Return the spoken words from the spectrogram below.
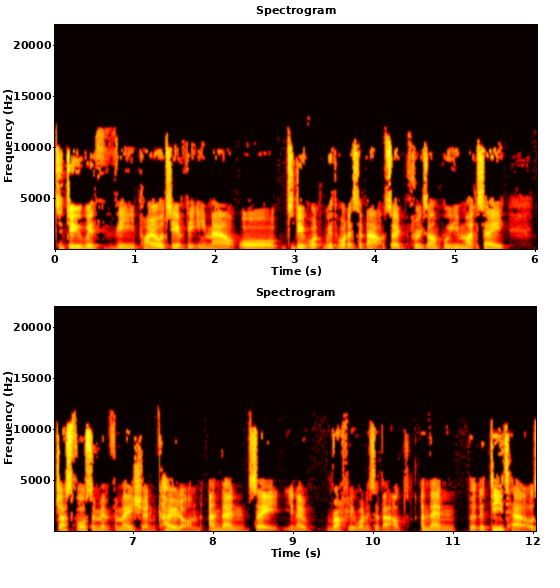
to do with the priority of the email or to do what, with what it's about. So, for example, you might say just for some information colon and then say you know roughly what it's about and then put the details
